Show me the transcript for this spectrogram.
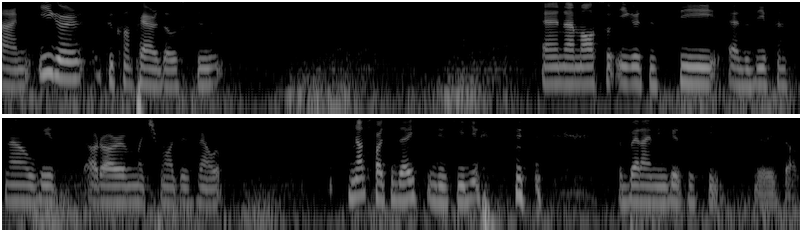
I'm eager to compare those two and I'm also eager to see uh, the difference now with Aurora much more developed. Not for today in this video but I'm eager to see the result.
